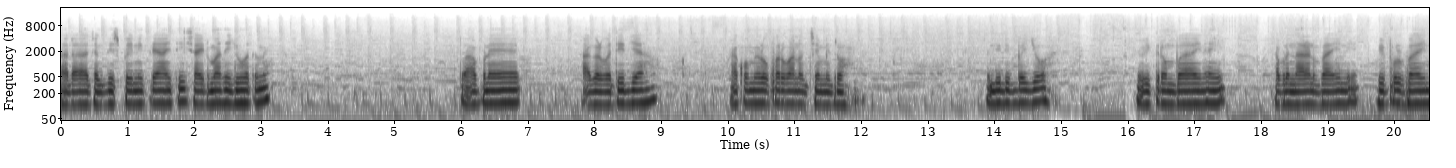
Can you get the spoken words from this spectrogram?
આ જગદીશભાઈ નીકળ્યા અહીંથી સાઈડમાંથી, જુઓ તમે. તો આપણે આગળ વધી ગયા. આખો મેળો ફરવાનો જ છે, મિત્રો. દિલીપભાઈ, જો વિક્રમભાઈ નહીં, આપણે નારાયણભાઈ ને, વિપુલભાઈ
